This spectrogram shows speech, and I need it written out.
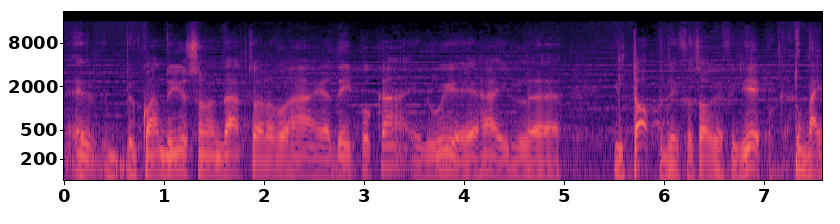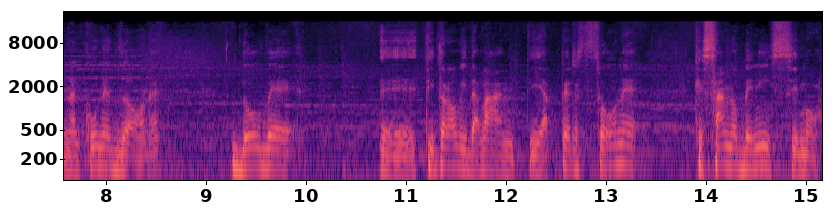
eh, quando io sono andato a lavorare ad epoca e lui era il, il top dei fotografi di epoca. Tu vai in alcune zone dove eh, ti trovi davanti a persone che sanno benissimo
